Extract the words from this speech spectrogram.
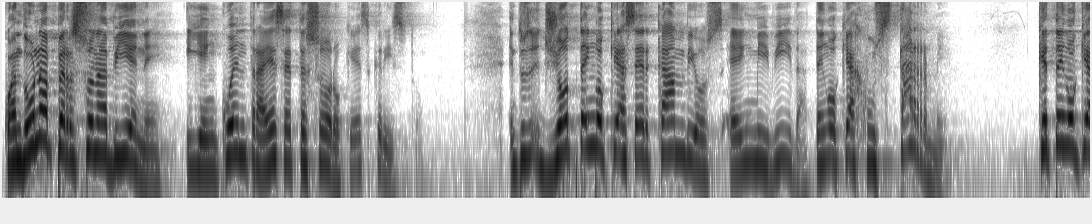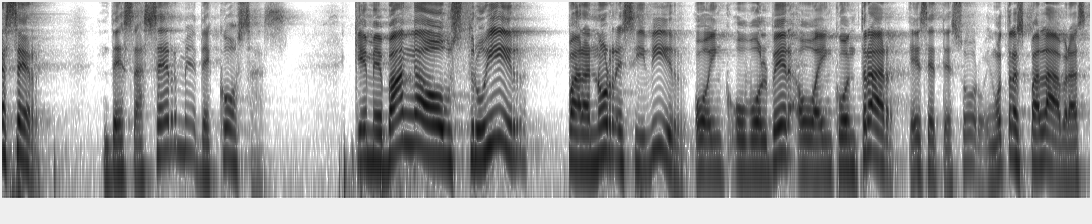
cuando una persona viene y encuentra ese tesoro que es Cristo, entonces yo tengo que hacer cambios en mi vida, tengo que ajustarme. ¿Qué tengo que hacer? Deshacerme de cosas que me van a obstruir para no recibir o, volver o encontrar ese tesoro. En otras palabras,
